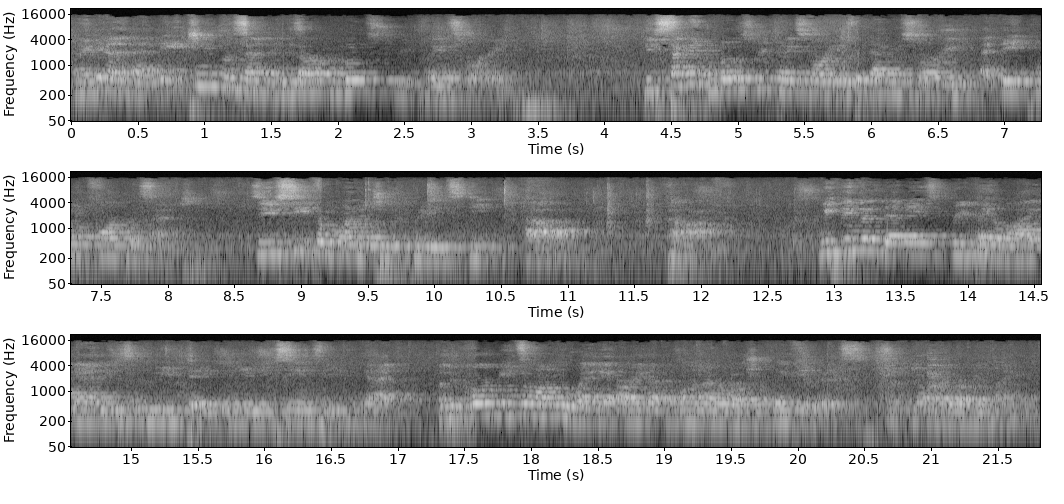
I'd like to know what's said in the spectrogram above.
and again, at 18%, it is our most replayed story. The second most replayed story is the Demi story at 8.4%. So you see from one to two a pretty steep uh, cutoff. We think that Demi's replayed a lot again because of the unique dates and unique scenes that you can get. But the core beats along the way are identical no matter what your playthrough is. So don't worry about replaying it.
